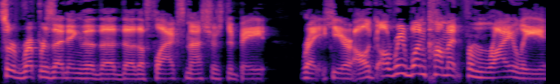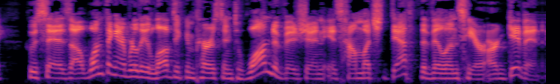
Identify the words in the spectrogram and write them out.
sort of representing the the the, the flag smashers debate right here. I'll I'll read one comment from Riley who says, uh, One thing I really loved in comparison to WandaVision is how much depth the villains here are given.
